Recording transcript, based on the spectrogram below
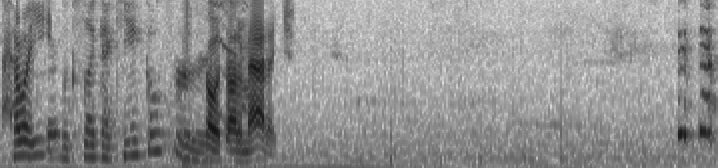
how do I eat? Looks like I can't go first. Oh, it's automatic.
